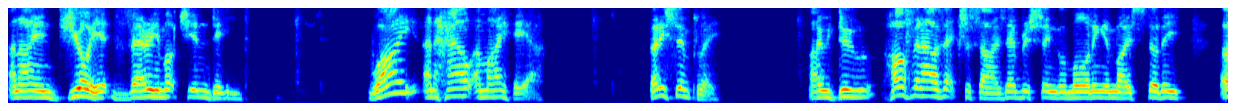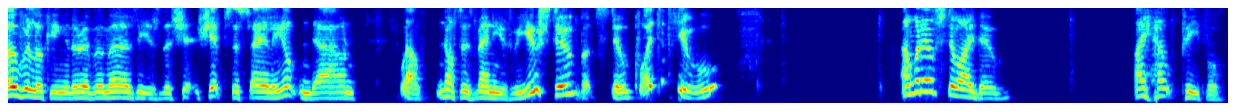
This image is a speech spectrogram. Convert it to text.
And I enjoy it very much indeed. Why and how am I here? Very simply, I do half an hour's exercise every single morning in my study, overlooking the River Mersey as the sh ships are sailing up and down. Well, not as many as we used to, but still quite a few. And what else do I do? I help people.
